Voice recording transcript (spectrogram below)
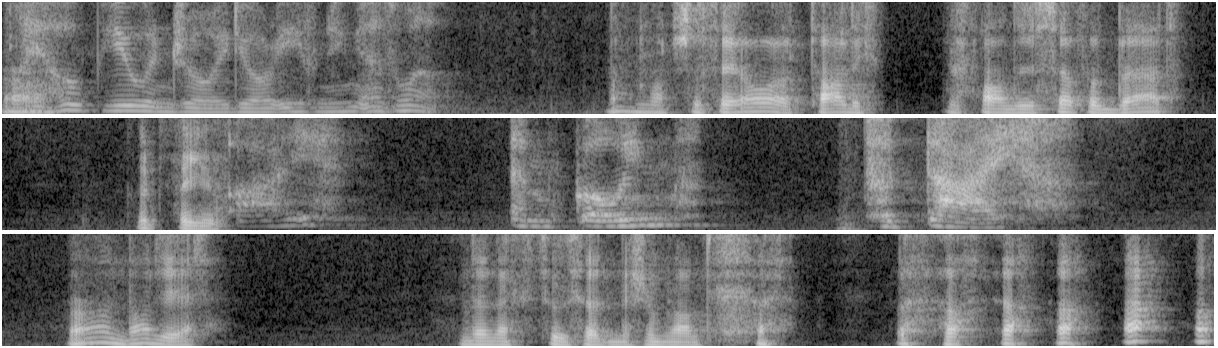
Oh. I ah. hope you enjoyed your evening as well. Not much to say. Oh, Tali, you found yourself a bed. Good for you. I am going to die. Oh, not yet. In the next suicide mission run.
